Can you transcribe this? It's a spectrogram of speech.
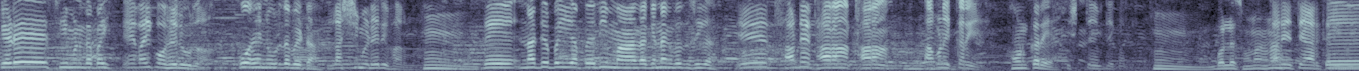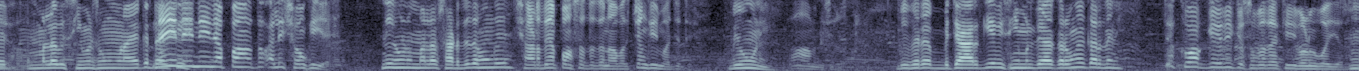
ਕਿਹੜੇ ਸੀਮਨ ਦਾ ਬਾਈ? ਇਹ ਬਾਈ ਕੋਹੇ ਨੂਰ ਦਾ। ਕੋਹੇ ਨੂਰ ਦਾ ਬੇਟਾ। Lakshmi dairy farm. ਹੂੰ ਤੇ ਨਾਜਰ ਬਈ ਆਪੇ ਇਹਦੀ ਮਾਂ ਦਾ ਕਿੰਨਾ ਕੁ ਦੁੱਧ ਸੀਗਾ? ਇਹ 18.5 18 ਆਪਣੇ ਘਰੇ ਹੈ, ਹੁਣ ਘਰੇ ਆ? ਇਸ ਟਾਈਮ ਤੇ ਘਰੇ। ਹੂੰ ਬੋਲੇ ਸੋਹਣਾ ਹਨਾ? ਘਰੇ ਤਿਆਰ ਕਰੀ ਤੇ ਹੋਈ ਮਤਲਬ ਸੀਮਨ ਸੂਮਨ ਬਣਾਇਆ ਕਿ ਨਹੀਂ? ਨਹੀਂ ਨਹੀਂ ਆਪਾਂ ਤਾਂ ਅਲੀ ਸ਼ੌਂਕ ਹੀ ਹੈ ਨਹੀਂ ਹੁਣ ਮਤਲਬ ਛੱਡਦੇ ਤਾਂ ਹੋਣਗੇ? ਛੱਡਦੇ ਆ 5-7 ਦਿਨਾਂ ਬਾਅਦ ਚੰਗੀ ਮੱਝ ਤੇ। ਵੀ ਹੁਣ ਆਮ ਨਹੀਂ ਛੱਡਦਾ। ਵੀ ਫਿਰ ਵਿਚਾਰ ਕੀ ਹੈ ਵੀ ਸੀਮਨ ਤਿਆਰ ਕਰੋਗੇ ਕਰਦੇ ਨਹੀਂ? ਦੇਖੋ ਅੱਗੇ ਇਹਦੀ ਕਿਸਮਤ ਹੈ ਕੀ ਬਣੂਗਾ ਯਾਰ। ਹੂੰ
